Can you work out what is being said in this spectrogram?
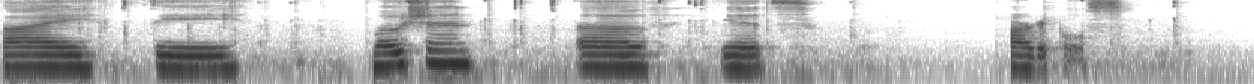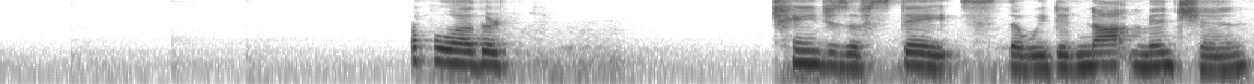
by the motion of its particles. A couple other changes of states that we did not mention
